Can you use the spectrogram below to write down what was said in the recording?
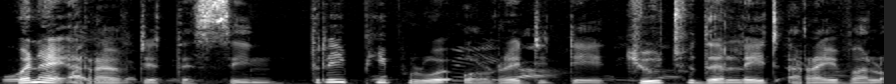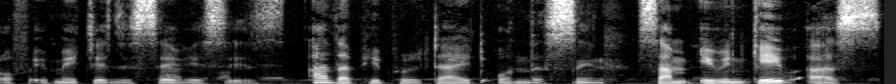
When I arrived at the scene, three people were already dead due to the late arrival of emergency services. Other people died on the scene. Some even gave us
